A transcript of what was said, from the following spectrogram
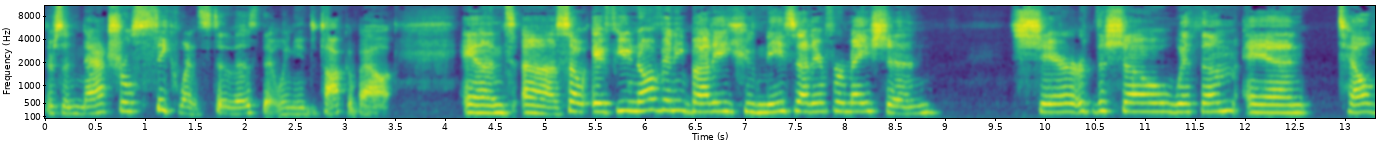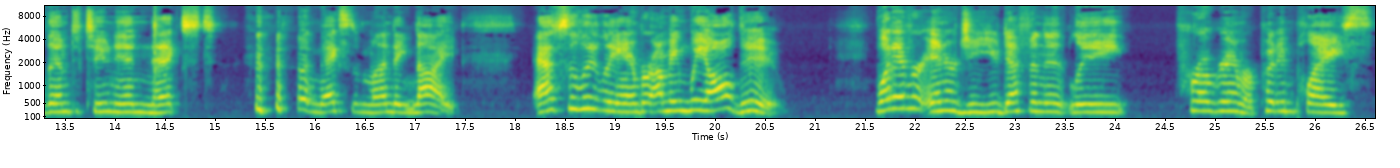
there's a natural sequence to this that we need to talk about. And uh, so if you know of anybody who needs that information, share the show with them and tell them to tune in next next Monday night. Absolutely, Amber. I mean, we all do. Whatever energy you definitely program or put in place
